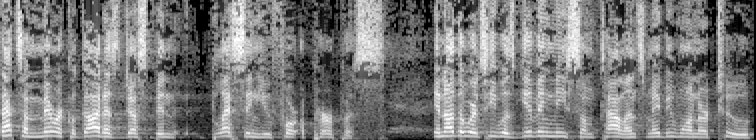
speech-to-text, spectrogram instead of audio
That's a miracle. God has just been blessing you for a purpose. In other words, He was giving me some talents, maybe one or two,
